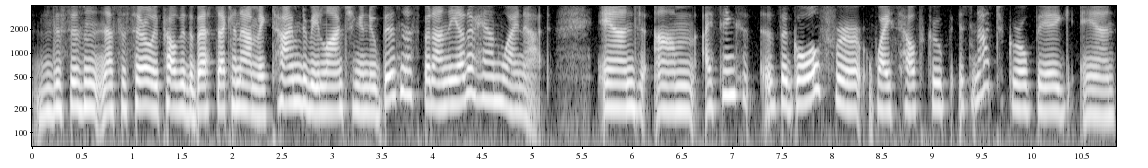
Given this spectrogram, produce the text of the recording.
this isn't necessarily probably the best economic time to be launching a new business, but on the other hand, why not? And um, I think the goal for Weiss Health Group is not to grow big and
